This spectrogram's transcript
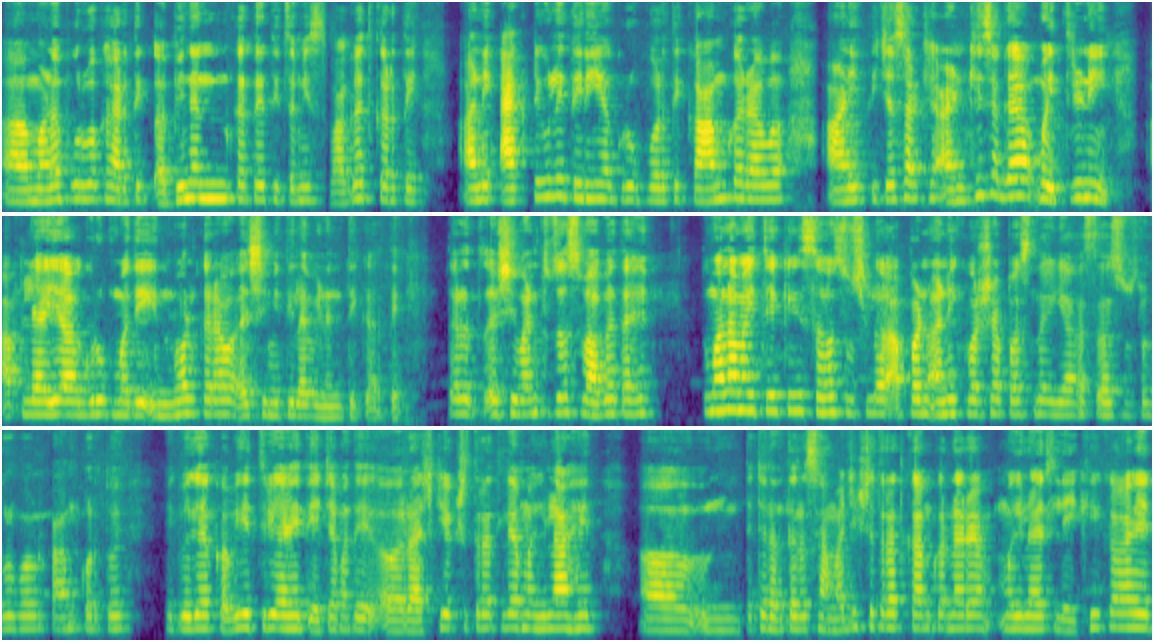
मनपूर्वक हार्दिक अभिनंदन करते. तिचं मी स्वागत करते. आणि ॲक्टिवली तिने या ग्रुपवरती काम करावं आणि तिच्यासारख्या आणखी सगळ्या मैत्रिणी आपल्या या ग्रुपमध्ये इन्व्हॉल्व करावं अशी मी तिला विनंती करते. तर शिवानी तुझं स्वागत आहे. तुम्हाला माहिती आहे की सहसुचलं आपण अनेक वर्षापासून या सहसुचलं ग्रुपवर काम करतोय. वेगवेगळ्या कवयित्री आहेत याच्यामध्ये राजकीय क्षेत्रातल्या महिला आहेत त्याच्यानंतर सामाजिक क्षेत्रात काम करणाऱ्या महिला आहेत लेखिका आहेत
